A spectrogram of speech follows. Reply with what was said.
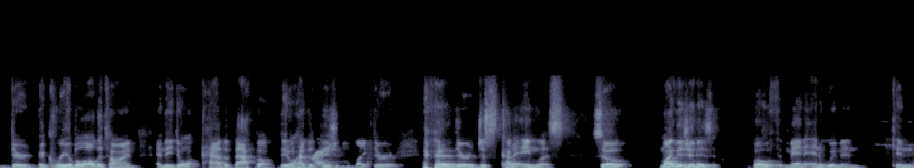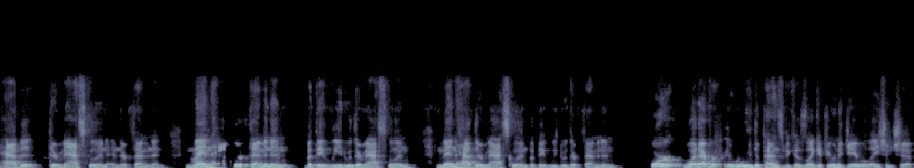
they're agreeable all the time and they don't have a backbone. They don't have a Right. vision in life. They're they're just kind of aimless. So my vision is both men and women can inhabit their masculine and their feminine men Right. have their feminine but they lead with their masculine men have their masculine but they lead with their feminine or whatever it really depends because like if you're in a gay relationship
